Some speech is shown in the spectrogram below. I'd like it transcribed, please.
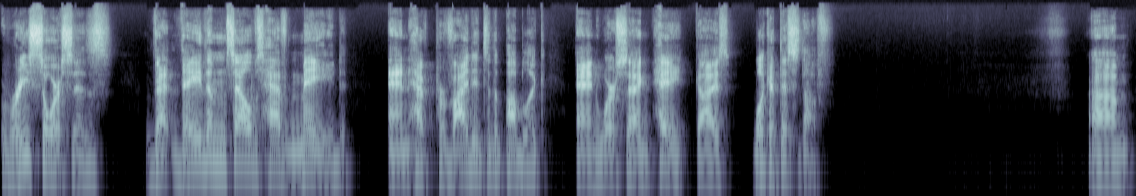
resources that they themselves have made and have provided to the public, and we're saying, hey, guys, look at this stuff. Um,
